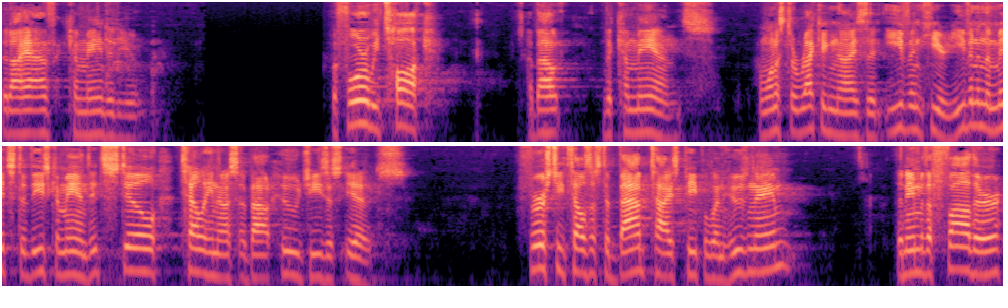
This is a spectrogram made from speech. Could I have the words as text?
that I have commanded you. Before we talk about the commands, I want us to recognize that even here, even in the midst of these commands, it's still telling us about who Jesus is. First, he tells us to baptize people in whose name? The name of the Father,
